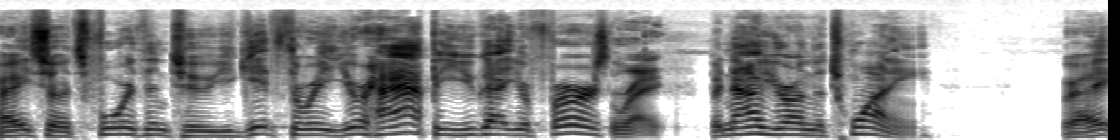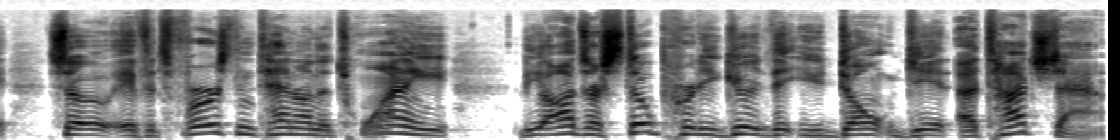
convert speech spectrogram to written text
right? So it's fourth and two. You get three. You're happy. You got your first Right. but now you're on the 20, right? So if it's first and 10 on the 20, the odds are still pretty good that you don't get a touchdown.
